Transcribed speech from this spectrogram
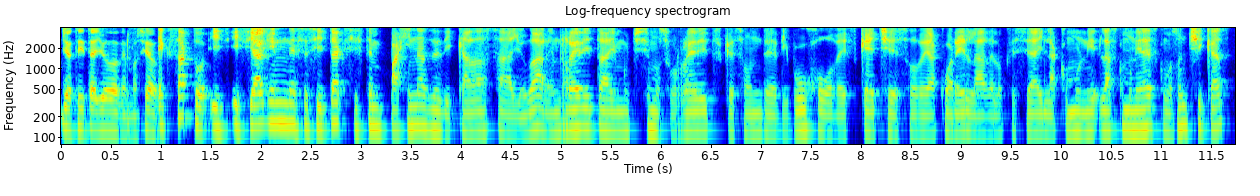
y a ti te ayuda demasiado. Exacto. Y, y si alguien necesita, existen páginas dedicadas a ayudar. En Reddit hay muchísimos subreddits que son de dibujo, o de sketches o de acuarela, de lo que sea. Y la comuni- las comunidades, como son chicas,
